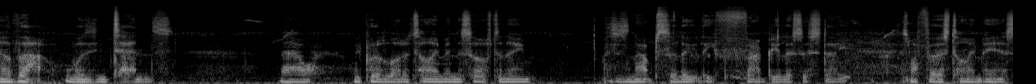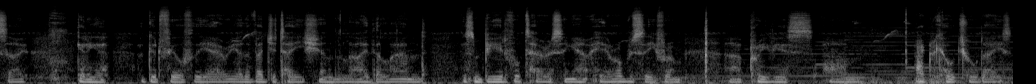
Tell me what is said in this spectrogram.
Now that was intense. Now, we put a lot of time in this afternoon. This is an absolutely fabulous estate. It's my first time here, so getting a, a good feel for the area, the vegetation, the the land. There's some beautiful terracing out here, obviously from uh, previous um, agricultural days.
